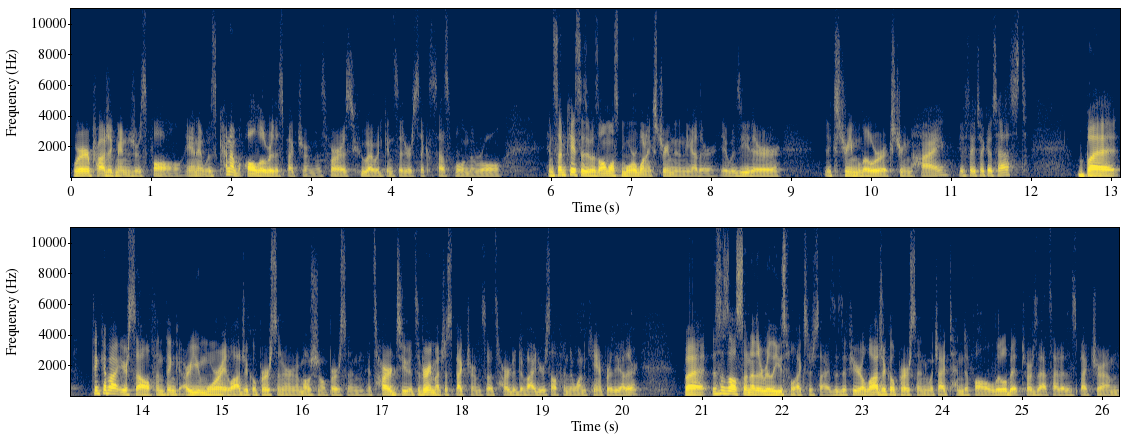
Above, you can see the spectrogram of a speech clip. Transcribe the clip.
where project managers fall. And it was kind of all over the spectrum as far as who I would consider successful in the role. In some cases, it was almost more one extreme than the other. It was either extreme low or extreme high if they took a test. But think about yourself and think, are you more a logical person or an emotional person? It's hard to, it's very much a spectrum, so it's hard to divide yourself into one camp or the other. But this is also another really useful exercise, is if you're a logical person, which I tend to fall a little bit towards that side of the spectrum,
